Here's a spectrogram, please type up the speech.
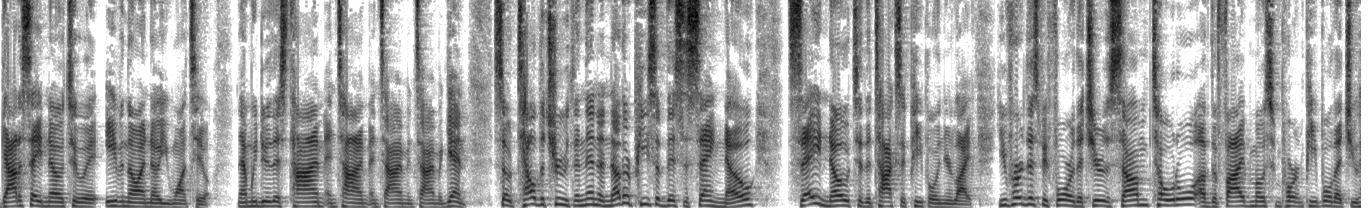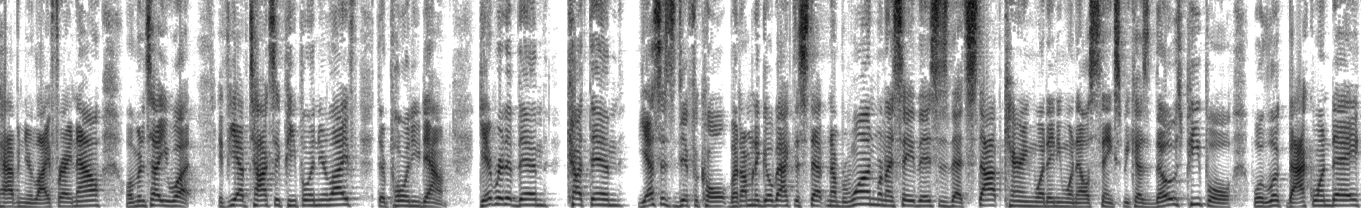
Got to say no to it, even though I know you want to. And we do this time and time and time and time again. So tell the truth. And then another piece of this is saying no. Say no to the toxic people in your life. You've heard this before that you're the sum total of the five most important people that you have in your life right now. Well, I'm going to tell you what, if you have toxic people in your life, they're pulling you down. Get rid of them, cut them. Yes, it's difficult, but I'm going to go back to step number one when I say this is that stop caring what anyone else thinks because those people will look back one day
